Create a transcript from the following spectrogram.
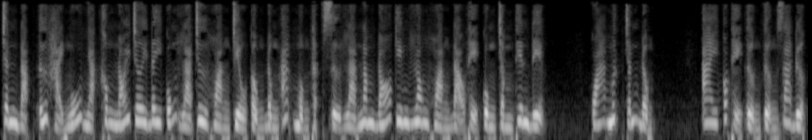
Chân đạp tứ hải ngũ nhạc không nói chơi đây cũng là chư hoàng triều cộng đồng ác mộng thật sự là năm đó kim long hoàng đạo thể cùng trầm thiên địa. Quá mức chấn động. Ai có thể tưởng tượng ra được,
